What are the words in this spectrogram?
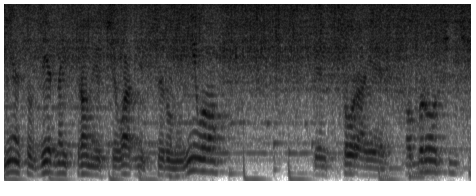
Mięso z jednej strony już się ładnie przyrumieniło, więc pora je obrócić.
